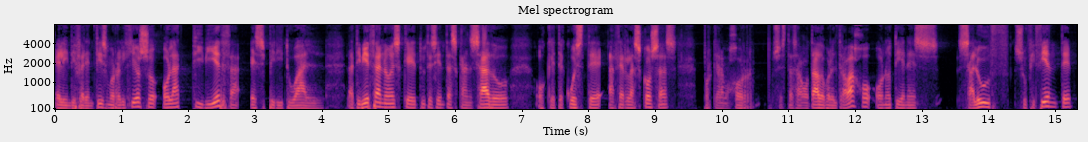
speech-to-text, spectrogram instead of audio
el indiferentismo religioso o la tibieza espiritual. La tibieza no es que tú te sientas cansado o que te cueste hacer las cosas porque a lo mejor pues, estás agotado por el trabajo o no tienes salud suficiente,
